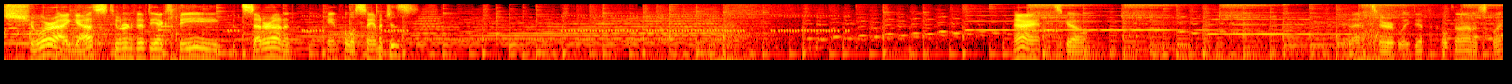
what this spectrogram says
Sure, I guess. 250 XP, etc., and a handful of sandwiches. Alright, let's go. Terribly difficult, honestly.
